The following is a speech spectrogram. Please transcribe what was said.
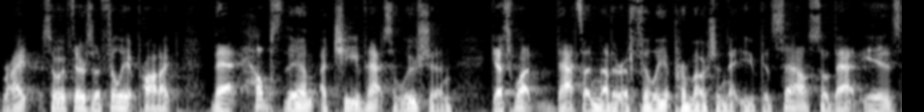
right? So if there's an affiliate product that helps them achieve that solution, guess what? That's another affiliate promotion that you could sell. So that is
